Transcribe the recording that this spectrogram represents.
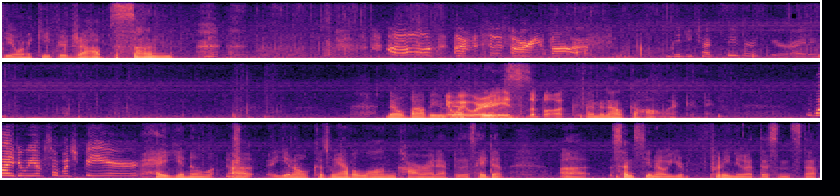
Do you want to keep your job, son? Oh, I'm so sorry, boss. Did you check to see if there is spirit writing? No, Bobby. we Yeah, wait, where booze. is the book? I'm an alcoholic. Why do we have so much beer? Hey, you know, uh, you know, 'cause we have a long car ride after this. Hey, Deb, uh, since you know you're pretty new at this and stuff,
